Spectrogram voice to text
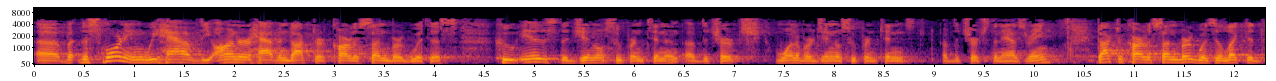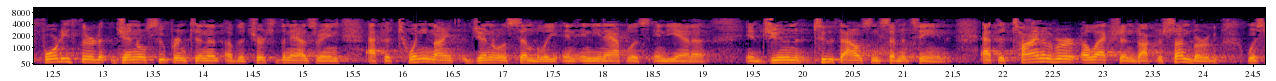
Uh, but this morning we have the honor of having Dr. Carla Sunberg with us, who is the general superintendent of the church, one of our general superintendents of the Church of the Nazarene. Dr. Carla Sunberg was elected 43rd General Superintendent of the Church of the Nazarene at the 29th General Assembly in Indianapolis, Indiana in June 2017. At the time of her election, Dr. Sunberg was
